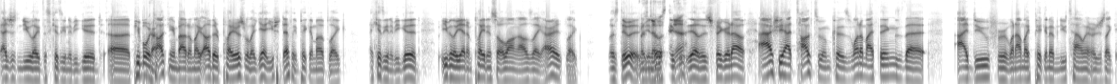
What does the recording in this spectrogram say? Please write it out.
I just knew like this kid's gonna be good. Uh, people were Okay. talking about him. Like other players were like, yeah, you should definitely pick him up. Like that kid's gonna be good. Even though he hadn't played in so long, I was like, all right, like let's do it. Let's you do know, it, let's yeah. yeah, let's figure it out. I actually had talked to him because one of my things that I do for when I'm like picking up new talent or just like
